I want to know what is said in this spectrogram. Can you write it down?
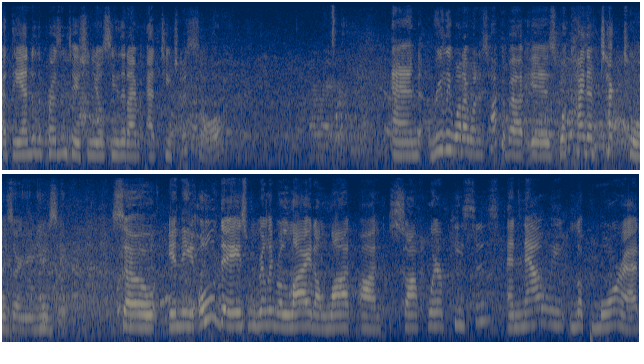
at the end of the presentation, you'll see that I'm at Teach with Soul. And really what I want to talk about is what kind of tech tools are you using? So in the old days, we really relied a lot on software pieces, and now we look more at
